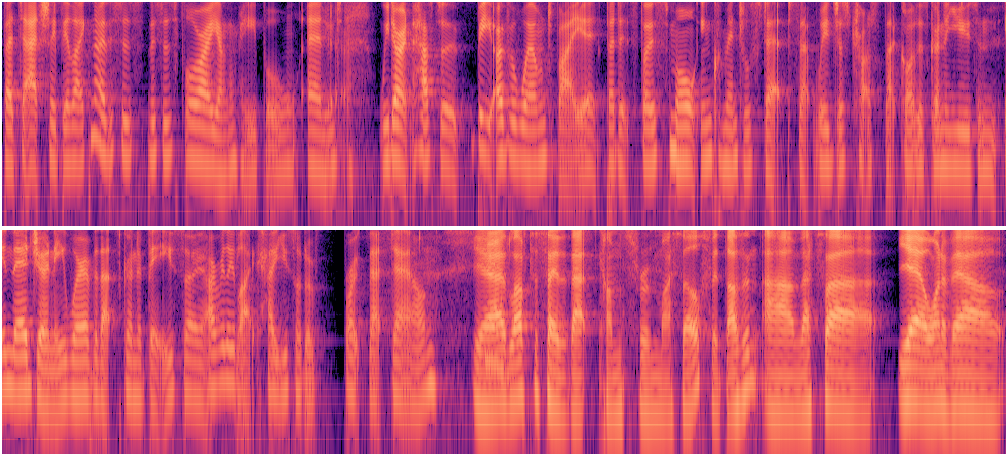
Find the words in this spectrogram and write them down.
But to actually be like, no, this is this is for our young people and Yeah. we don't have to be overwhelmed by it, but it's those small incremental steps that we just trust that God is going to use in, in their journey, wherever that's going to be. So I really like how you sort of broke that down. Yeah, I'd love to say that that comes from myself. It doesn't. Um, that's uh, yeah, one of our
